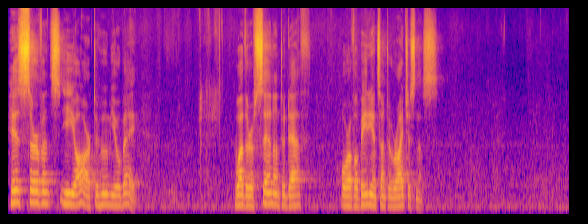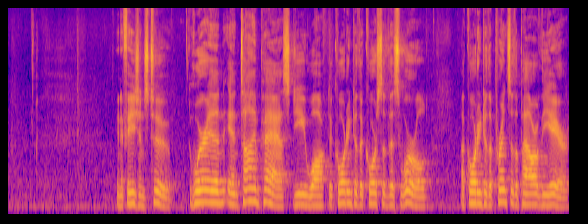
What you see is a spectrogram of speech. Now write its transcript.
his servants ye are to whom ye obey, whether of sin unto death or of obedience unto righteousness. In Ephesians 2, wherein in time past ye walked according to the course of this world, according to the prince of the power of the air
